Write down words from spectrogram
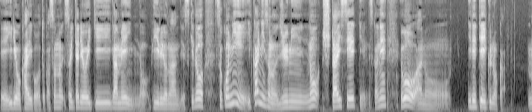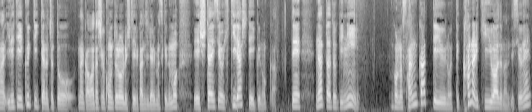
えー、医療介護とか、その、そういった領域がメインのフィールドなんですけど、そこにいかにその住民の主体性っていうんですかね、を、あの、入れていくのか。まあ、入れていくって言ったらちょっと、なんか私がコントロールしている感じでありますけども、えー、主体性を引き出していくのかってなった時に、この参加っていうのってかなりキーワードなんですよね。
